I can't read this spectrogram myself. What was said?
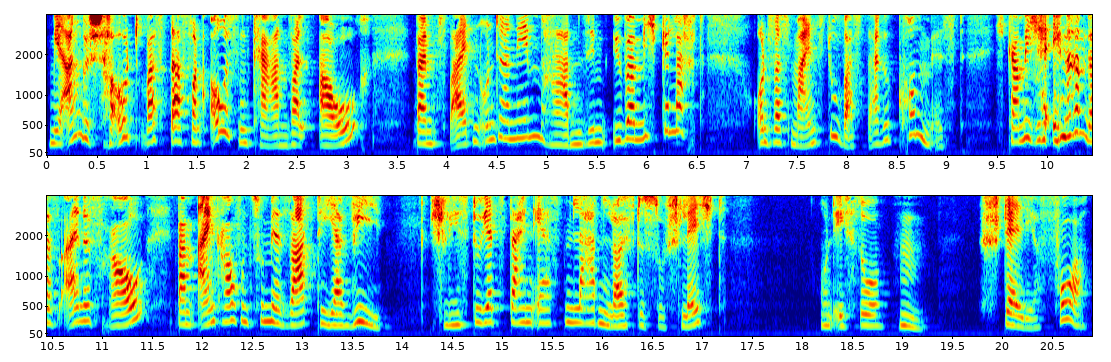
mir angeschaut, was da von außen kam, weil auch beim zweiten Unternehmen haben sie über mich gelacht. Und was meinst du, was da gekommen ist? Ich kann mich erinnern, dass eine Frau beim Einkaufen zu mir sagte, ja wie? Schließt du jetzt deinen ersten Laden? Läuft es so schlecht? Und ich so, hm, stell dir vor,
